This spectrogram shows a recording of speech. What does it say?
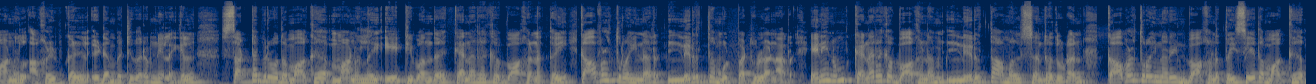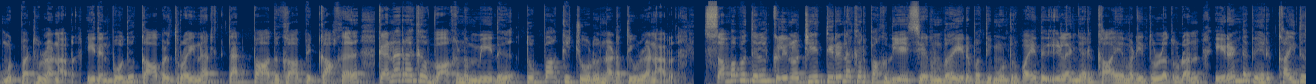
மணல் அகழ்வுகள் இடம்பெற்று வரும் நிலையில் சட்டவிரோதமாக மணலை ஏற்றி வந்த கனரக வாகனத்தை காவல்துறையினர் நிறுத்த முற்பட்டுள்ளனர். எனினும் கனரக வாகனம் நிறுத்தாமல் சென்றதுடன் காவல்துறையினரின் வாகனத்தை சேதமாக்க முற்பட்டுள்ளனர். இதன்போது காவல்துறையினர் தற்பாதுகாப்பிற்காக கனரக வாகனம் மீது துப்பாக்கிச்சூடு நடத்தியுள்ளனர். சம்பவத்தில் கிளிநொச்சி திருநகர் பகுதியைச் சேர்ந்த இருபத்தி மூன்று வயது இளைஞர் காயமடைந்துள்ளதுடன் இரண்டு இரண்டு பேர் கைது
